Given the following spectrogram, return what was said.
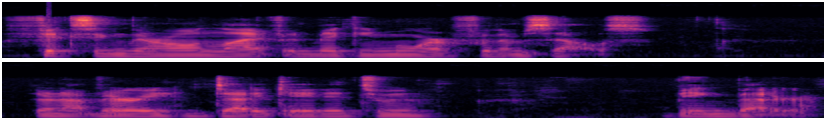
fixing their own life and making more for themselves. They're not very dedicated to being better.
